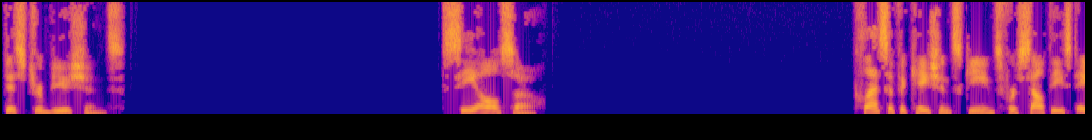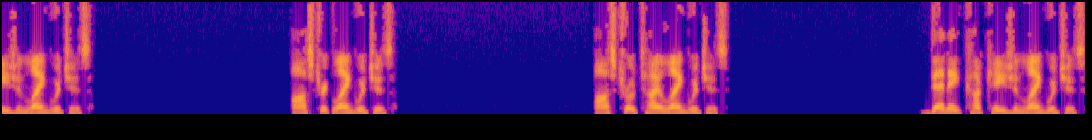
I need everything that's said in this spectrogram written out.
Distributions. See also. Classification schemes for Southeast Asian languages Austric languages Austro-Tai languages Dene Caucasian languages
